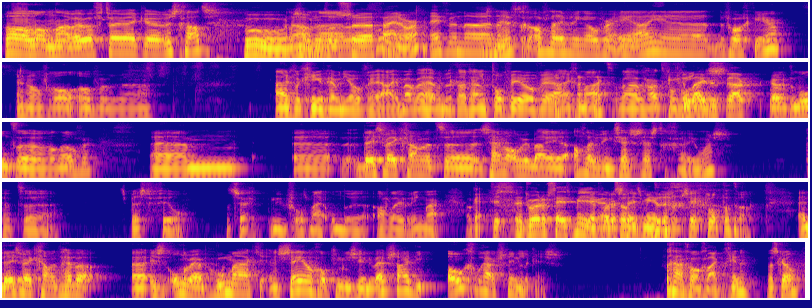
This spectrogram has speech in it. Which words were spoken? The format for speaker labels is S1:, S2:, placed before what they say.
S1: Oh man, nou, we hebben even twee weken rust gehad.
S2: Oeh,
S1: Was
S2: nou,
S1: een,
S2: dat
S1: eh,
S2: was eh,
S1: oeh.
S2: fijn hoor. Even
S1: was
S2: eh,
S1: een heftige aflevering over AI eh, de vorige keer. En dan vooral over... eh, Eigenlijk ging het helemaal niet over AI, maar we hebben het uiteindelijk toch weer over AI gemaakt. Waar het hart van vol is, waar het de mond eh, van over. Ehm, eh, deze week gaan we het, eh, zijn we alweer bij eh, aflevering 66, eh, jongens. Dat eh, is best veel. Dat zeg ik nu volgens mij om de aflevering, maar oké.
S2: Het, het wordt ook steeds meer.
S1: Het wordt
S2: hè?
S1: er steeds meer, dus op zich klopt dat wel. En deze week gaan we het hebben, eh, is het onderwerp hoe maak je een SEO geoptimaliseerde website die ook gebruiksvriendelijk is. We gaan gewoon gelijk beginnen. Let's go.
